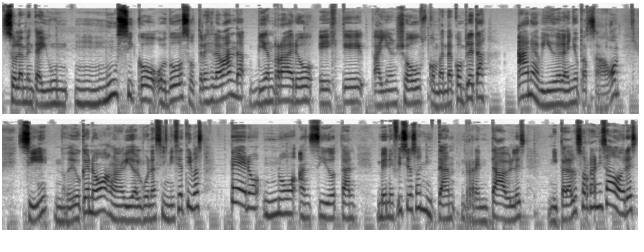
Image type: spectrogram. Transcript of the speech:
solamente hay un, un músico o dos o tres de la banda, bien raro es que hayan shows con banda completa, han habido el año pasado. Sí, no digo que no, han habido algunas iniciativas, pero no han sido tan beneficiosas ni tan rentables ni para los organizadores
